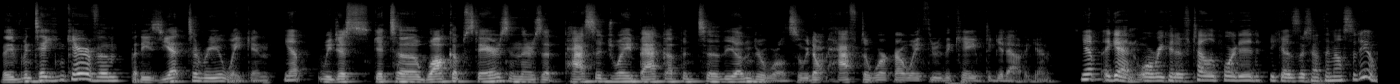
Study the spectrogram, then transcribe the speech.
They've been taking care of him, but he's yet to reawaken. Yep. We just get to walk upstairs, and there's a passageway back up into the underworld, so we don't have to work our way through the cave to get out again. Yep. Again, or we could have teleported because there's nothing else to do.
